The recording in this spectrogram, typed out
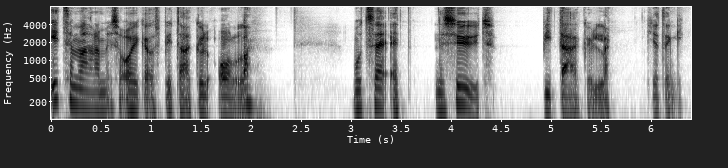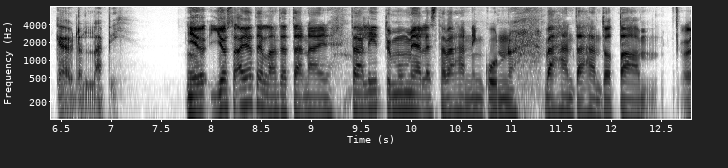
Itsemääräämisoikeus pitää kyllä olla, mutta se, että ne syyt pitää kyllä jotenkin käydä läpi. Jo- Jos ajatellaan tätä näin, tämä liittyy mun mielestä vähän, niin kuin, vähän tähän tota, öö,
